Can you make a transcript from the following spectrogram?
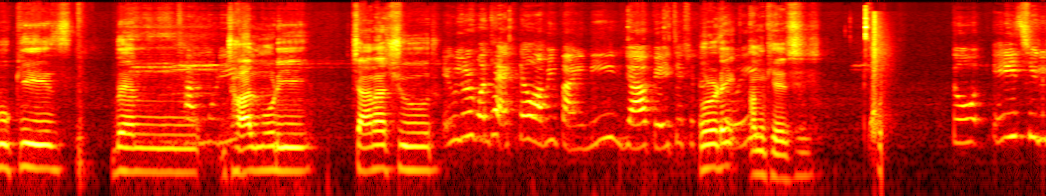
কুকিজ দেন ঝালমুড়ি। চানাচুর। এগুলোর মধ্যে একটাও আমি পাইনি যা পেয়েছে সেটা পুরোটাই আমি খেয়েছি। তো এই ছিল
